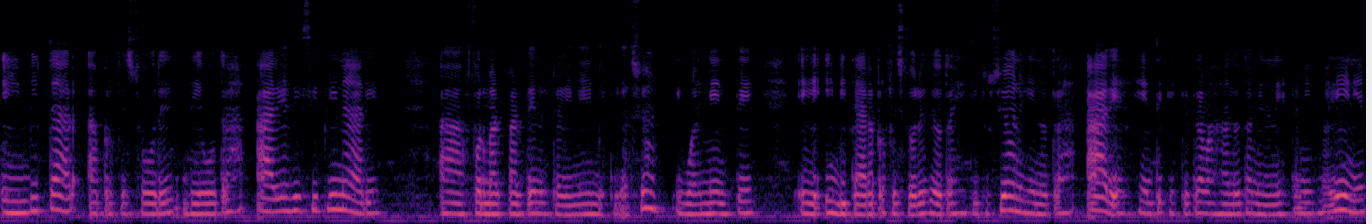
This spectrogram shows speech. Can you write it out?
e invitar a profesores de otras áreas disciplinarias a formar parte de nuestra línea de investigación. Igualmente, eh, invitar a profesores de otras instituciones y en otras áreas, gente que esté trabajando también en esta misma línea,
